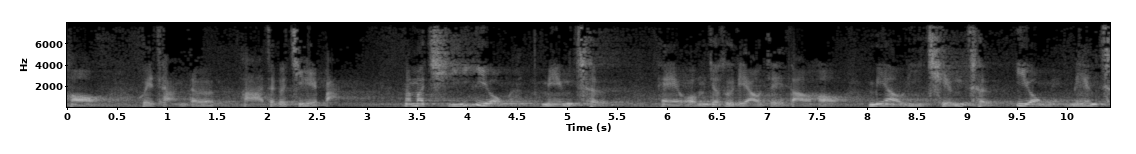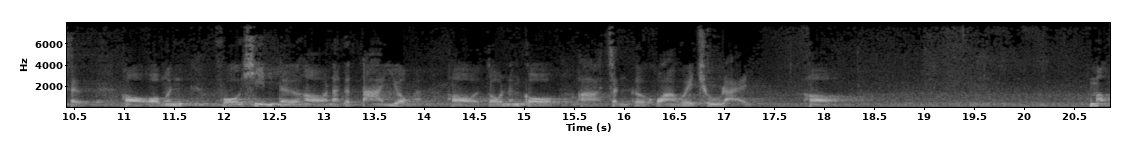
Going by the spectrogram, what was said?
哦，非常的啊这个洁白。那么其用啊明澈，哎，我们就是了解到哈妙理清澈，用明澈，哦，我们佛性的哈那个大用啊，哦都能够啊整个发挥出来，哦。那么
